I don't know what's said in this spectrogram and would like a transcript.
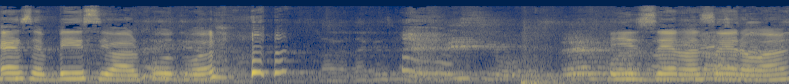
Ese vicio al fútbol. La verdad que sí. Y 0 a 0, ¿va?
